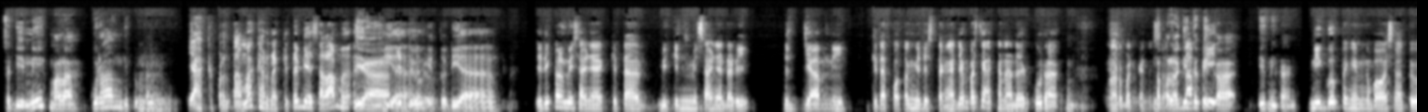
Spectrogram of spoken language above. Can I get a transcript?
segini malah kurang gitu kan. Mm-mm. Ya ke pertama karena kita biasa lama. Iya, Iya gitu. itu dia. Jadi kalau misalnya kita bikin misalnya dari sejam nih, kita potong jadi setengah jam pasti akan ada yang kurang Hmm. mengorbankan sesuatu. Apalagi Tapi ketika ini kan. ini gue pengen ngebawa suatu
